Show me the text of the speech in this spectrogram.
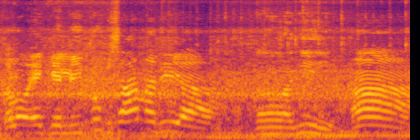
Kalau Egel itu ke sana dia. Kalau lagi. Nah,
